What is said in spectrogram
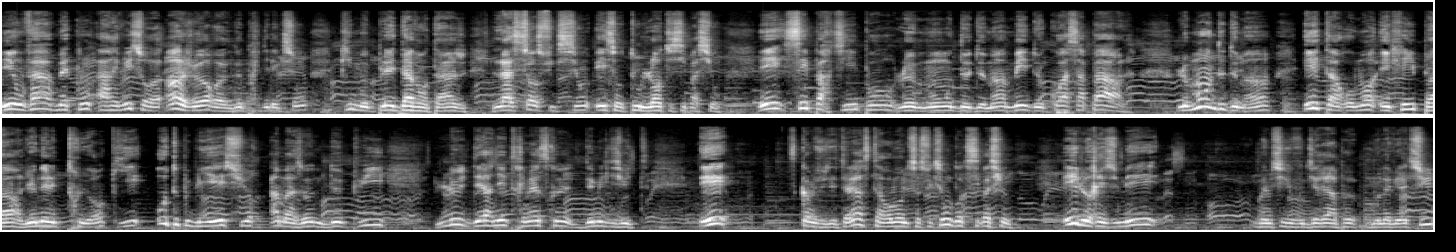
et on va maintenant arriver sur un genre de prédilection qui me plaît davantage, la science-fiction et surtout l'anticipation. Et c'est parti pour le monde de demain, mais de quoi ça parle? Le Monde de demain est un roman écrit par Lionel Truand qui est autopublié sur Amazon depuis le dernier trimestre 2018. Et, comme je disais tout à l'heure, c'est un roman de science-fiction d'anticipation. Et le résumé, même si je vous dirai un peu mon avis là-dessus,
